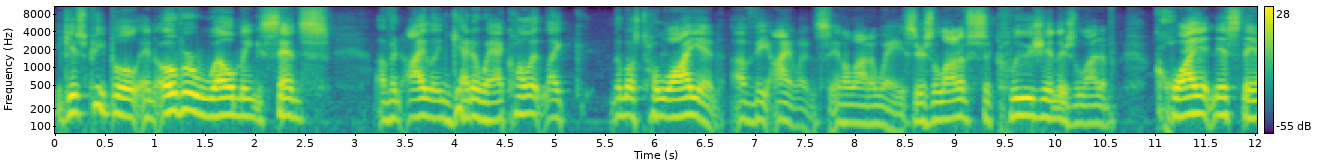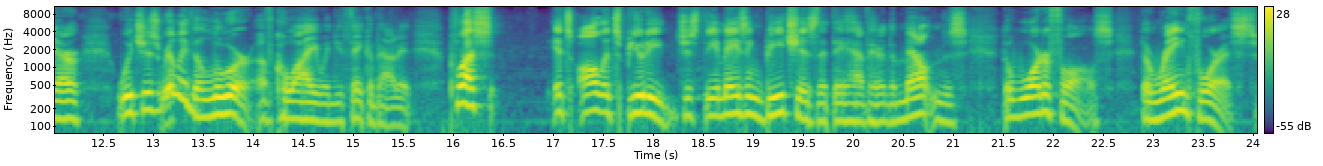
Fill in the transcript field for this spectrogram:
It gives people an overwhelming sense of an island getaway. I call it like the most Hawaiian of the islands in a lot of ways. There's a lot of seclusion, there's a lot of quietness there, which is really the lure of Kauai when you think about it. Plus, it's all its beauty, just the amazing beaches that they have here, the mountains, the waterfalls, the rainforests.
